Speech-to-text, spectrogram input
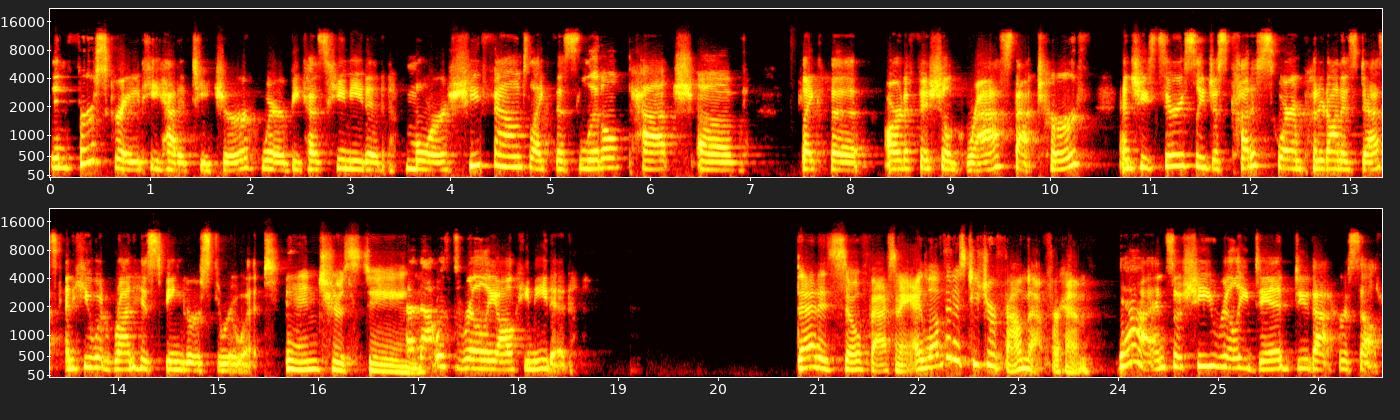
In first grade, he had a teacher where because he needed more, she found like this little patch of like the artificial grass, that turf. And she seriously just cut a square and put it on his desk, and he would run his fingers through it. Interesting. And that was really all he needed. That is so fascinating. I love that his teacher found that for him. Yeah. And so she really did do that herself.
